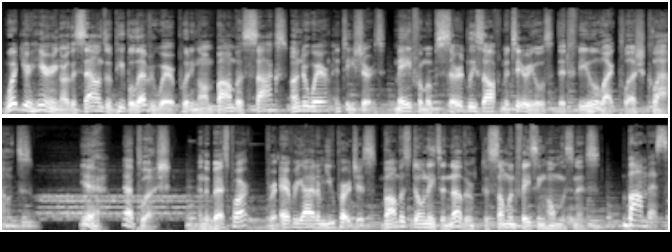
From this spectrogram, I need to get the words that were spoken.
What you're hearing are the sounds of people everywhere putting on Bombas socks, underwear, and t-shirts made from absurdly soft materials that feel like plush clouds. Yeah, that plush. And the best part? For every item you purchase, Bombas donates another to someone facing homelessness. Bombas.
